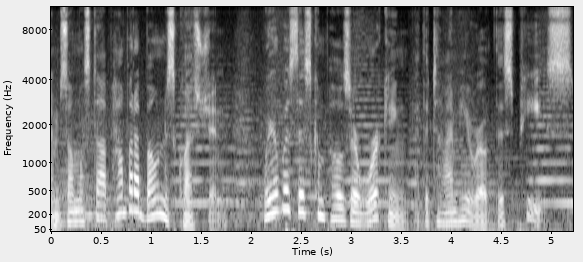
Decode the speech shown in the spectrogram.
Time's almost up. How about a bonus question? Where was this composer working at the time he wrote this piece?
